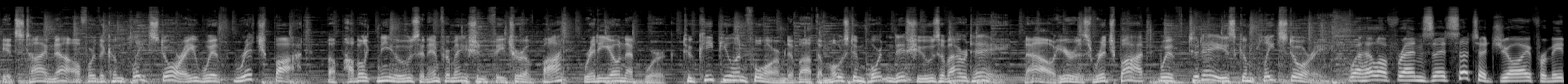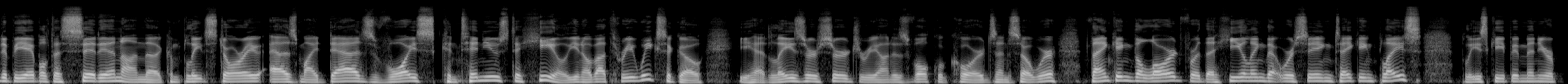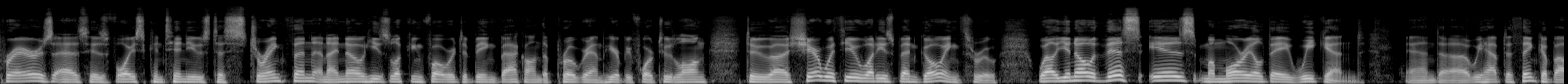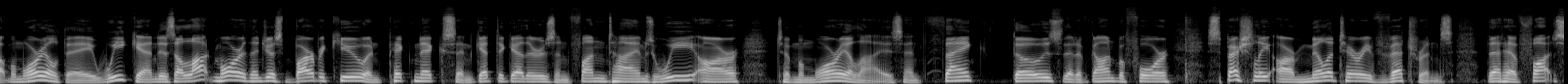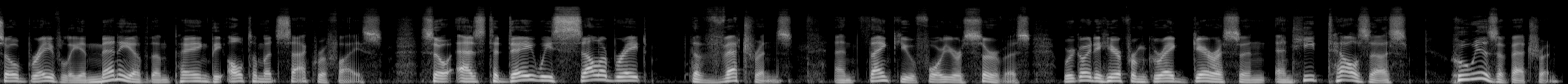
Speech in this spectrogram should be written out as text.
It's time now for the complete story with Rich Bott, a public news and information feature of Bott Radio Network to keep you informed about the most important issues of our day. Now, here is Rich Bott with today's complete story. Well, hello, friends. It's such a joy for me to be able to sit in on the complete story as my dad's voice continues to heal. You know, about three weeks ago, he had laser surgery on his vocal cords, and so we're thanking the Lord for the healing that we're seeing taking place. Please keep him in your prayers as his voice continues to strengthen. And I know he's looking forward to being back on the program here before too long to uh, share with you what he's been going through. Well, you know, this is Memorial Day weekend. And uh, we have to think about Memorial Day weekend is a lot more than just barbecue and picnics and get togethers and fun times. We are to memorialize and thank those that have gone before, especially our military veterans that have fought so bravely, and many of them paying the ultimate sacrifice. So, as today we celebrate the veterans and thank you for your service, we're going to hear from Greg Garrison, and he tells us who is a veteran.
